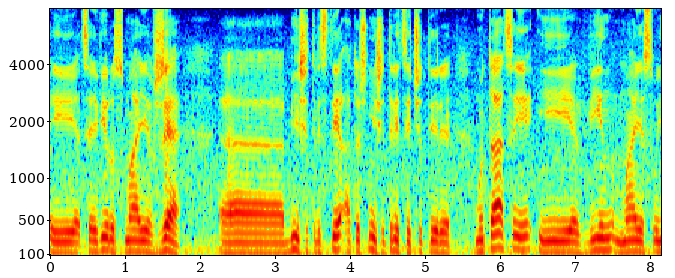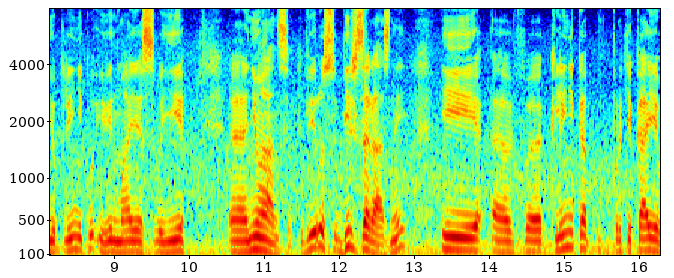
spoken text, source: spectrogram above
і цей вірус має вже е, більше 30, а точніше 34 мутації, і він має свою клініку і він має свої е, нюанси. Вірус більш заразний, і е, клініка протікає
